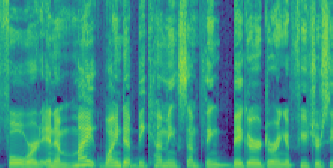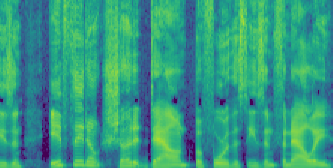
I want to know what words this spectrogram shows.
forward and it might wind up becoming something bigger during a future season if they don't shut it down before the season finale.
